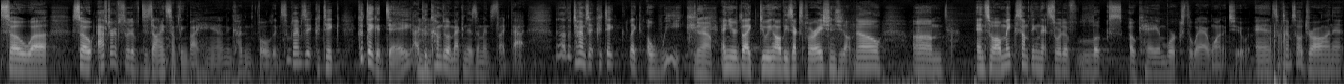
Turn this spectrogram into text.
so uh, so after I've sort of designed something by hand and cut and fold it, sometimes it could take could take a day. I could Mhm. come to a mechanism and it's like that. And other times it could take like a week. Yeah. And you're like doing all these explorations you don't know. Um, and so I'll make something that sort of looks okay and works the way I want it to. And sometimes I'll draw on it.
